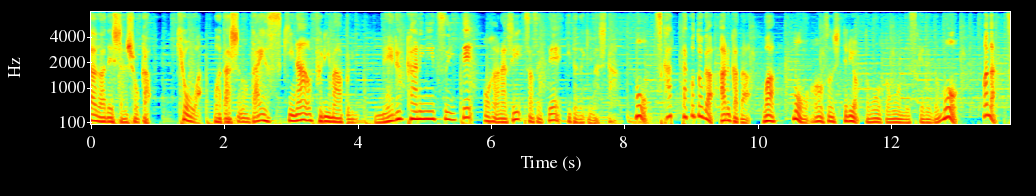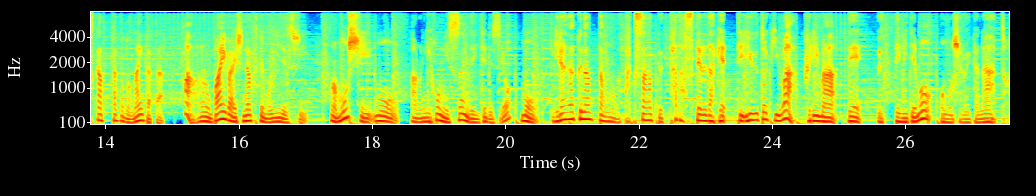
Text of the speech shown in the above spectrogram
かがでしたでしょうか？今日は私の大好きなフリマアプリメルカリについてお話しさせていただきました。もう使ったことがある方はもう、あその知ってるよと思うと思うんですけれども、まだ使ったことない方、まあ、あの、売買しなくてもいいですし、まあ、もしもう、あの、日本に住んでいてですよ、もう、いらなくなったものがたくさんあって、ただ捨てるだけっていう時は、フリマで売ってみても面白いかなと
